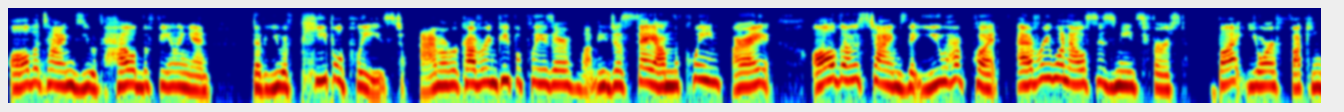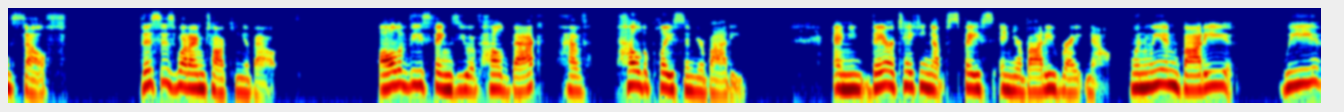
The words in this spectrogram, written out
all the times you have held the feeling in that you have people pleased. I'm a recovering people pleaser. Let me just say I'm the queen, all right? All those times that you have put everyone else's needs first but your fucking self. This is what I'm talking about. All of these things you have held back have held a place in your body. And they are taking up space in your body right now. When we embody, we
